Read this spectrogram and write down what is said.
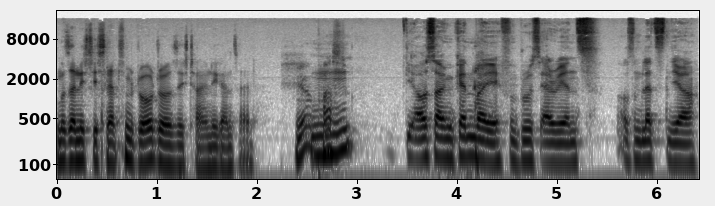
Muss er nicht die Snaps mit Rojo sich teilen die ganze Zeit. Ja, passt. Mhm. Die Aussagen kennen wir eh von Bruce Arians aus dem letzten Jahr.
